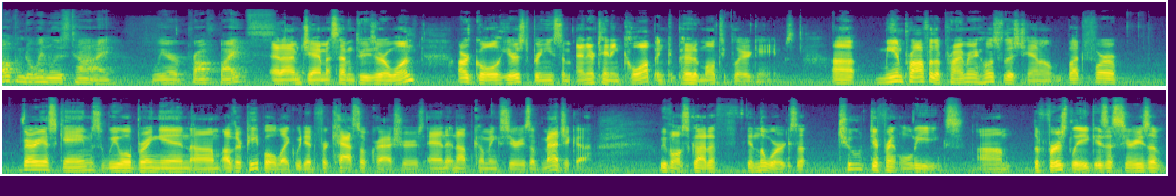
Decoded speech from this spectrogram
Welcome to Win Lose Tie. We are Prof Bites. And I'm Jamma7301. Our goal here is to bring you some entertaining co op and competitive multiplayer games. Uh, me and Prof are the primary hosts for this channel, but for various games, we will bring in um, other people, like we did for Castle Crashers and an upcoming series of Magicka. We've also got a, in the works uh, two different leagues. Um, the first league is a series of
